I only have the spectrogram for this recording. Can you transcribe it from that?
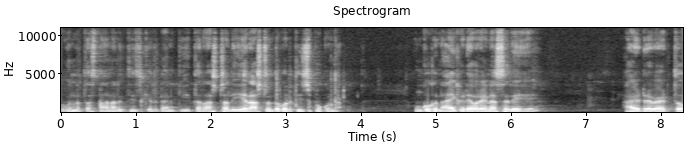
ఉన్నత స్థానానికి తీసుకెళ్ళడానికి ఇతర రాష్ట్రాలు ఏ రాష్ట్రంతో కూడా తీసిపోకుండా ఇంకొక నాయకుడు ఎవరైనా సరే హైదరాబాద్తో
